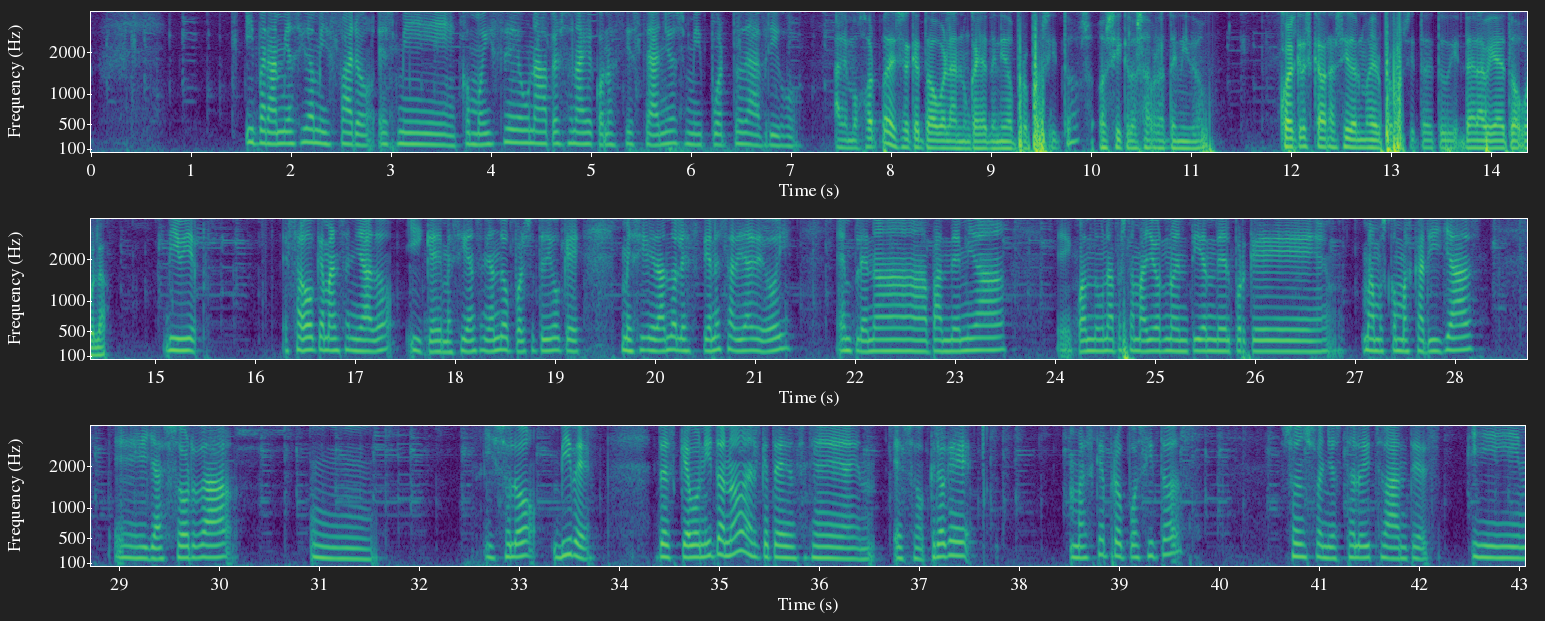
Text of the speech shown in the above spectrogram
Y para mí ha sido mi faro, es mi, como dice una persona que conocí este año, es mi puerto de abrigo. A lo mejor puede ser que tu abuela nunca haya tenido propósitos, o sí que los habrá tenido. ¿Cuál crees que habrá sido el mayor propósito de, tu, de la vida de tu abuela? Vivir es algo que me ha enseñado y que me sigue enseñando. Por eso te digo que me sigue dando lecciones a día de hoy, en plena pandemia, eh, cuando una persona mayor no entiende el por qué vamos con mascarillas, eh, ella es sorda mm, y solo vive. Entonces, qué bonito, ¿no? El que te enseñe eso. Creo que más que propósitos, son sueños, te lo he dicho antes. Y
